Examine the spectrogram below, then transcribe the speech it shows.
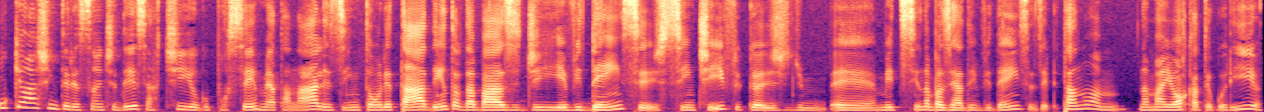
O que eu acho interessante desse artigo, por ser meta-análise, então ele está dentro da base de evidências científicas, de é, medicina baseada em evidências, ele está na maior categoria,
